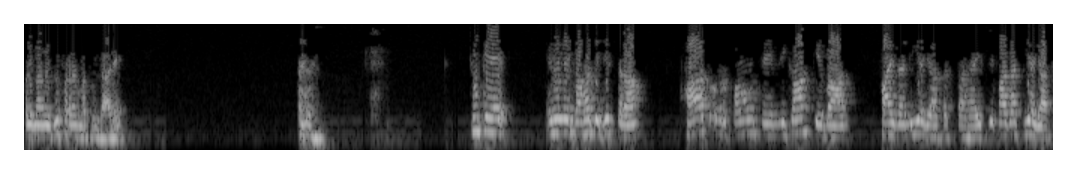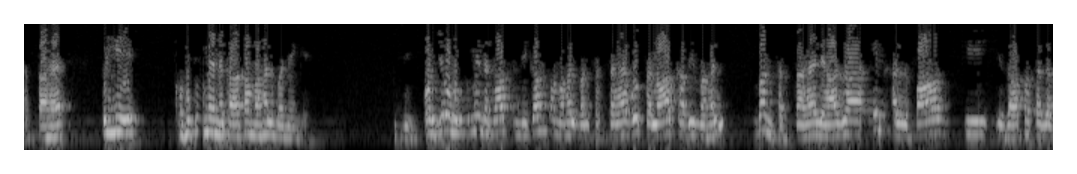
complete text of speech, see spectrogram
اور امام ظفر رحمۃ اللہ علیہ کیونکہ انہوں نے کہا کہ جس طرح ہاتھ اور پاؤں سے نکاح کے بعد فائدہ لیا جا سکتا ہے، استفادہ کیا جا سکتا ہے، تو یہ حکم نکاح کا محل بنیں گے۔ جی۔ اور جو حکم نکاح نکاح کا محل بن سکتا ہے، وہ طلاق کا بھی محل بن سکتا ہے۔ لہذا ان الفاظ کی اضافت اگر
